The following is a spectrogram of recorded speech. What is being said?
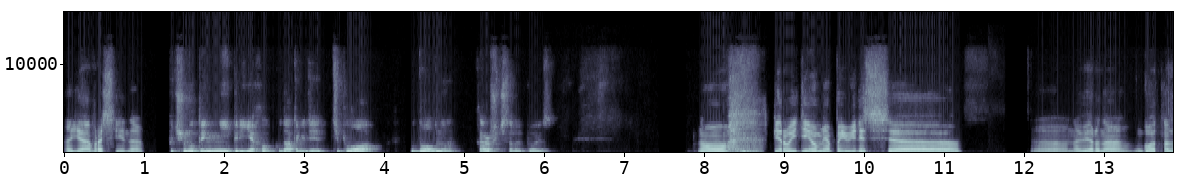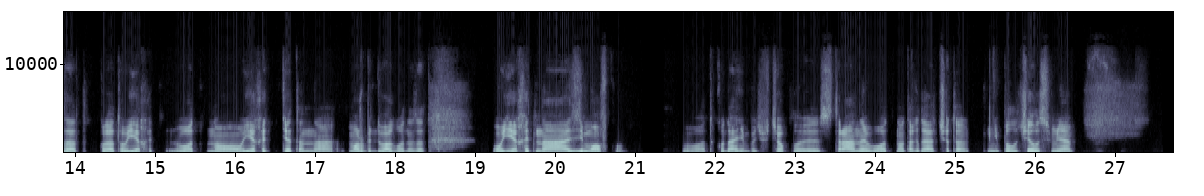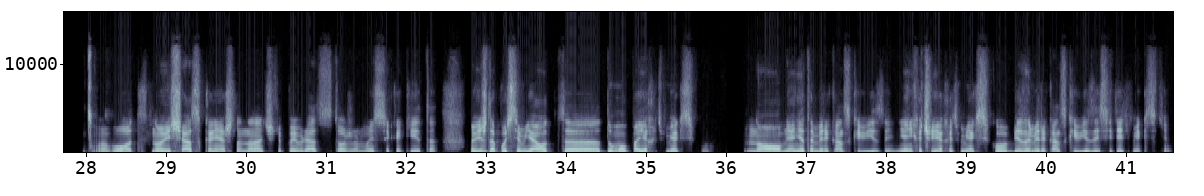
Я в России, да. Почему ты не переехал куда-то, где тепло, удобно, Хороший часовой пояс. Ну, первые идеи у меня появились, э, э, наверное, год назад куда-то уехать. Вот, но уехать где-то на, может быть, два года назад. Уехать на зимовку. вот, куда-нибудь в теплые страны, вот, но тогда что-то не получилось у меня. Вот. Ну и сейчас, конечно, начали появляться тоже мысли какие-то. Ну, видишь, допустим, я вот э, думал поехать в Мексику, но у меня нет американской визы. Я не хочу ехать в Мексику без американской визы и сидеть в Мексике.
